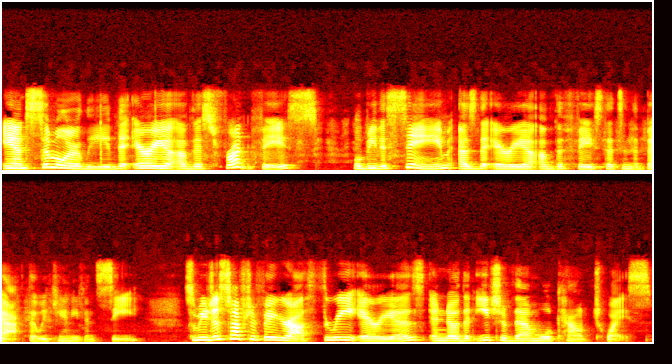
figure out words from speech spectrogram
And similarly, the area of this front face will be the same as the area of the face that's in the back that we can't even see. So we just have to figure out three areas and know that each of them will count twice.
